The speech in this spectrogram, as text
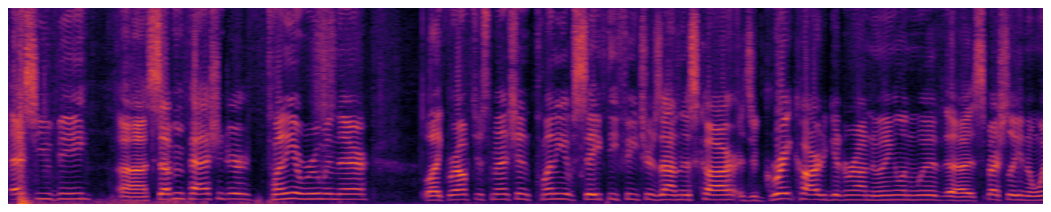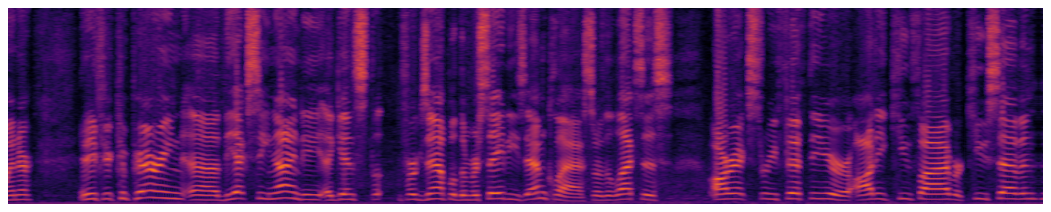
SUV, uh, seven passenger, plenty of room in there. Like Ralph just mentioned, plenty of safety features on this car. It's a great car to get around New England with, uh, especially in the winter. And if you're comparing uh, the XC90 against, for example, the Mercedes M-Class or the Lexus RX 350 or Audi Q5 or Q7.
